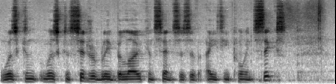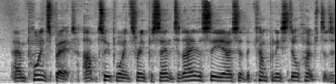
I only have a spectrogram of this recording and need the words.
was con- was considerably below consensus of 80.6. And PointsBet up 2.3% today. The CEO said the company still hopes to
